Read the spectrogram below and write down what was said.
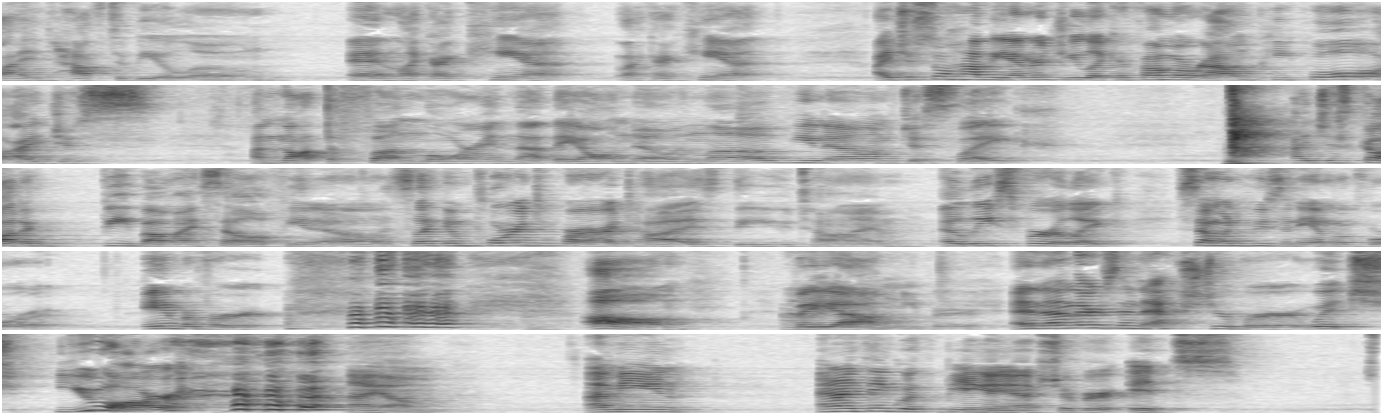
I have to be alone. And like I can't, like I can't, I just don't have the energy. Like if I'm around people, I just, I'm not the fun Lauren that they all know and love, you know? I'm just like, I just gotta be by myself, you know? It's like important to prioritize the you time, at least for like someone who's an ambivert. Ambivert. um, but yeah. Omnivore. And then there's an extrovert, which you are. I am. I mean, and I think with being an extrovert, it's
